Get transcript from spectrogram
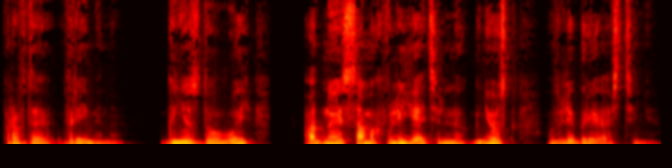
Правда, временно. Гнездо Лой – одно из самых влиятельных гнезд в Лебриастине.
